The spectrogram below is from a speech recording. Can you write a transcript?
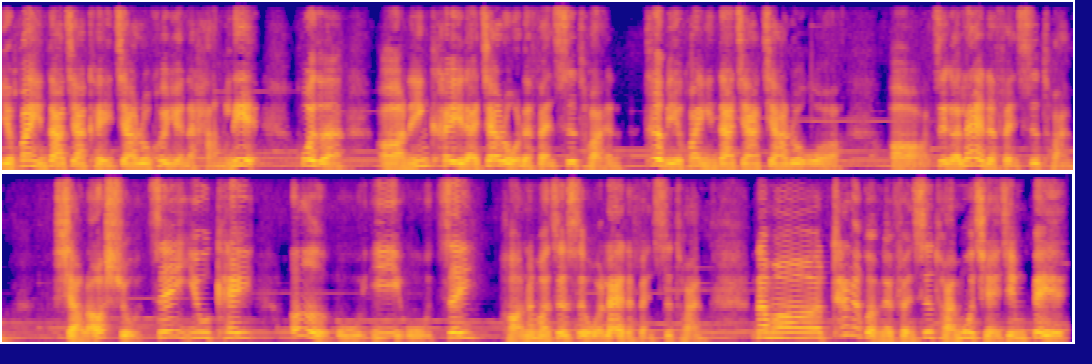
也欢迎大家可以加入会员的行列，或者呃，您可以来加入我的粉丝团，特别欢迎大家加入我哦这个赖的粉丝团，小老鼠 JUK。二五一五 Z，好，那么这是我赖的粉丝团。那么 Telegram 的粉丝团目前已经被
